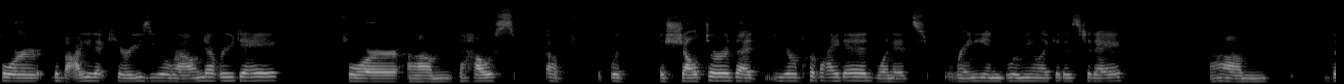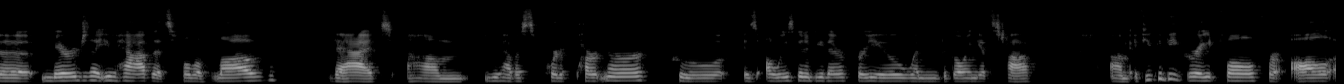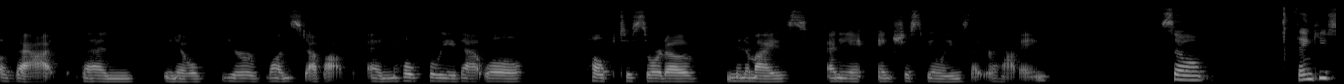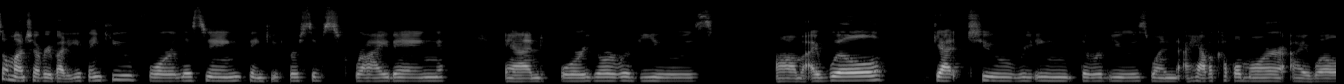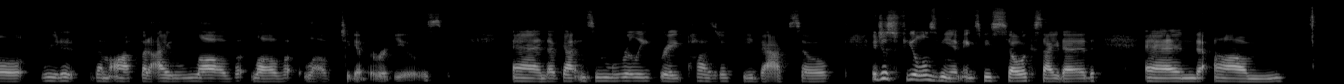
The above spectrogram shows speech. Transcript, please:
for the body that carries you around every day, for um, the house of with the shelter that you're provided when it's rainy and gloomy like it is today, um, the marriage that you have that's full of love, that um, you have a supportive partner who is always going to be there for you when the going gets tough. Um, if you can be grateful for all of that, then you know, you're one step up. And hopefully that will help to sort of minimize any anxious feelings that you're having. So, thank you so much, everybody. Thank you for listening. Thank you for subscribing and for your reviews. Um, I will get to reading the reviews when I have a couple more. I will read it, them off, but I love, love, love to get the reviews and I've gotten some really great positive feedback. So it just fuels me. It makes me so excited. And um,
